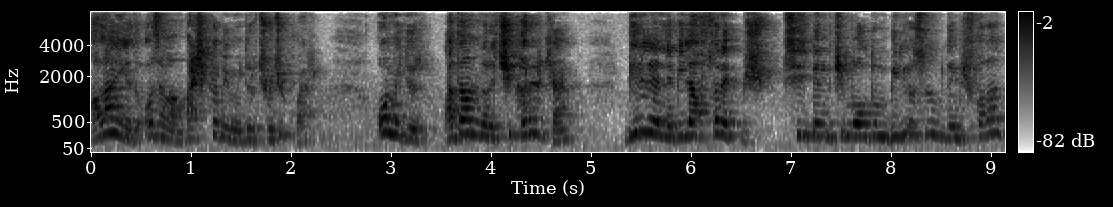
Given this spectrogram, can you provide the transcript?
Alanya'da o zaman başka bir müdür çocuk var. O müdür adamları çıkarırken birilerine bir laflar etmiş. Siz benim kim olduğumu biliyorsunuz demiş falan.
